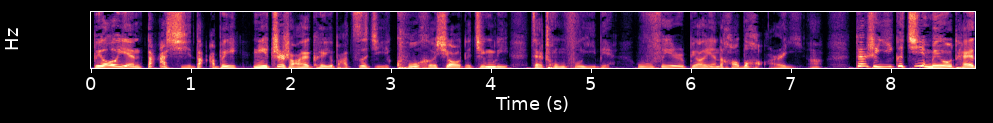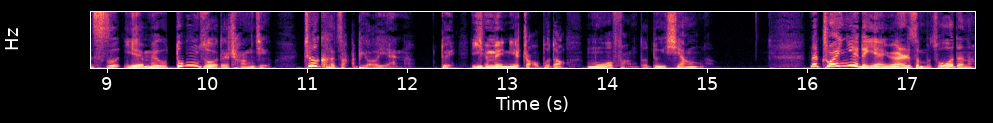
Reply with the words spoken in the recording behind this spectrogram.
表演大喜大悲，你至少还可以把自己哭和笑的经历再重复一遍，无非是表演的好不好而已啊。但是一个既没有台词也没有动作的场景，这可咋表演呢？对，因为你找不到模仿的对象了。那专业的演员是怎么做的呢？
